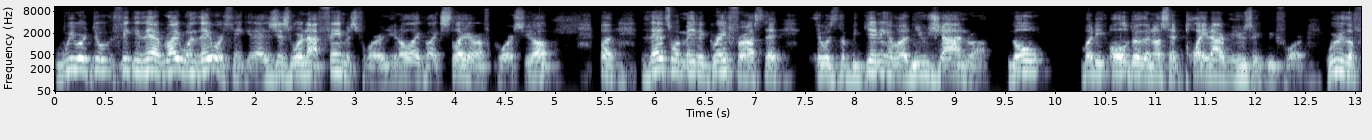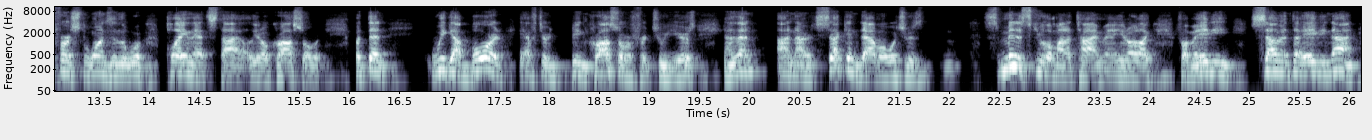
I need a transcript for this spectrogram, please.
we were doing thinking that right when they were thinking that. It's just we're not famous for it, you know, like like Slayer, of course, you know. But that's what made it great for us that it was the beginning of a new genre. No nobody older than us had played our music before. We were the first ones in the world playing that style, you know, crossover. But then we got bored after being crossover for two years. And then on our second demo, which was minuscule amount of time, you know, like from 87 to 89,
